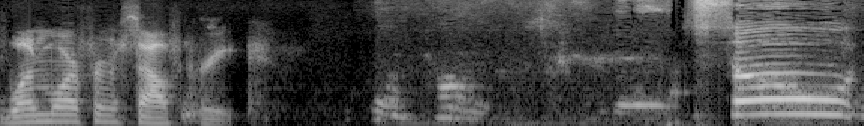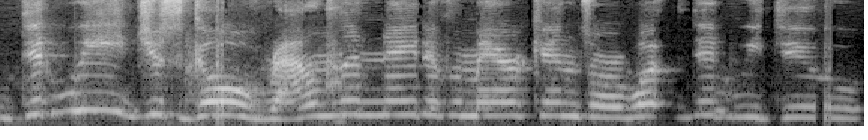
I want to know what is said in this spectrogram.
one more from South Creek. So, did we just go around the Native Americans, or what did we do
